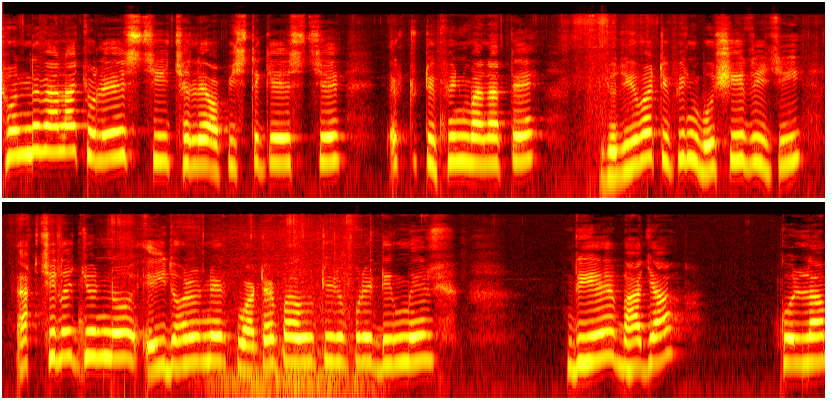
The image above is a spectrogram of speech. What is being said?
সন্ধেবেলা চলে এসেছি, ছেলে অফিস থেকে এসছে, একটু টিফিন বানাতে। যদিও বা টিফিন বসিয়ে দিয়েছি, এক ছেলের জন্য এই ধরনের কোয়াটার পাউরুটির উপরে ডিমের দিয়ে ভাজা করলাম।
